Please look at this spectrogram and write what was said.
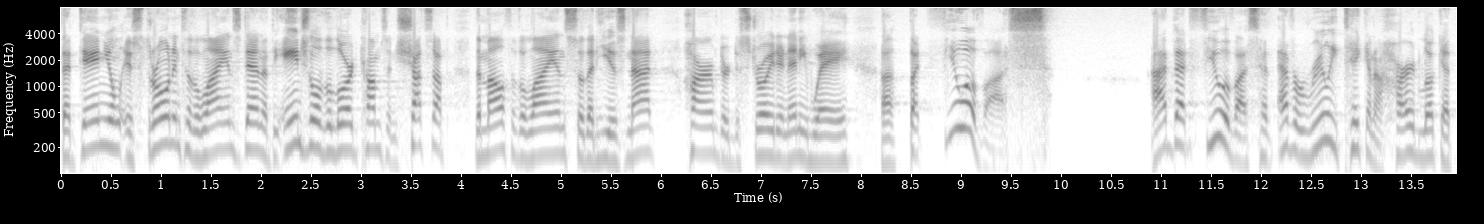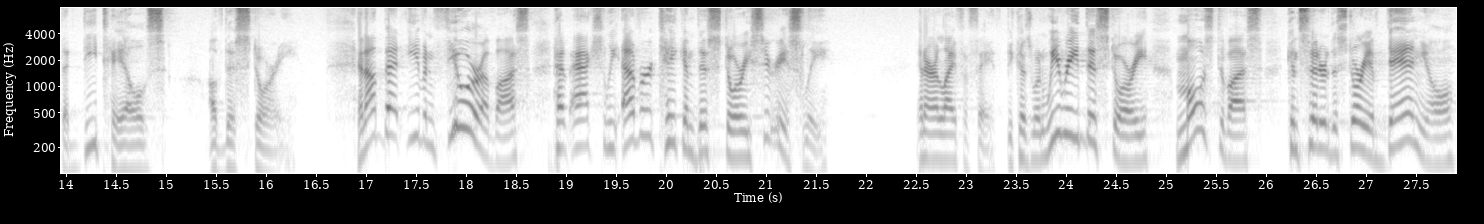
That Daniel is thrown into the lion's den, that the angel of the Lord comes and shuts up the mouth of the lions so that he is not harmed or destroyed in any way. Uh, but few of us, I bet few of us have ever really taken a hard look at the details of this story. And I'll bet even fewer of us have actually ever taken this story seriously in our life of faith. Because when we read this story, most of us consider the story of Daniel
